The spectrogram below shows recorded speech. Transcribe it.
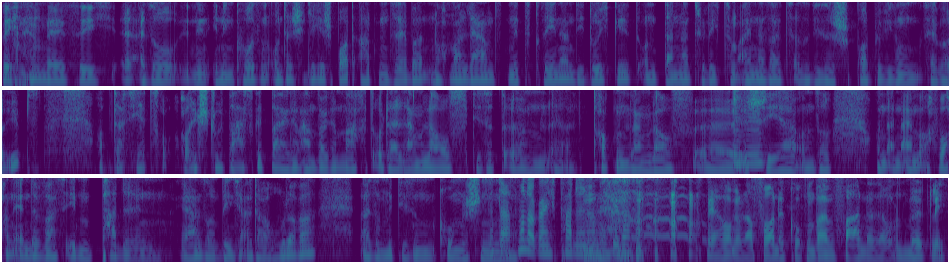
regelmäßig, äh, also in den, in den Kursen unterschiedliche Sportarten selber nochmal lernst mit Trainern, die durchgeht und dann natürlich zum einerseits also diese Sportbewegung selber übst. Ob das jetzt Rollstuhl-Basketball haben wir gemacht oder Langlauf, diese ähm, äh, Trockenlanglauf äh, mhm. Skier und so. Und an einem auch Wochenende war es eben Paddeln. Ja, so bin ich alter Ruderer, also mit diesem komischen. Da darf man doch gar nicht paddeln, habe ich gedacht. ja, oder nach vorne gucken beim Fahren, das ist ja unmöglich.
